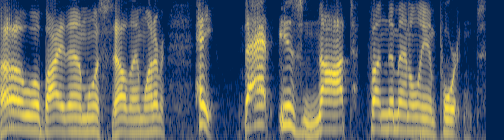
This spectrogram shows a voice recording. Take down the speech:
oh, we'll buy them, we'll sell them, whatever. Hey, that is not fundamentally important.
